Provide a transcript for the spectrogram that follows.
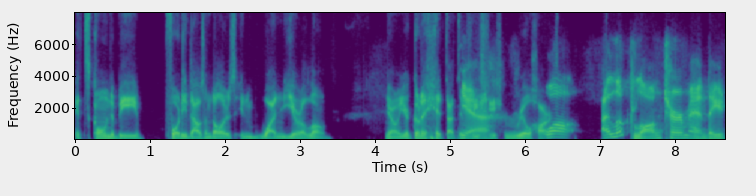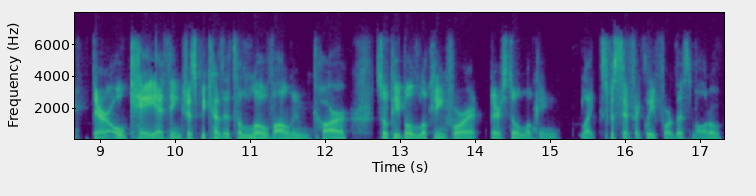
it's going to be forty thousand dollars in one year alone. You know, you're going to hit that depreciation yeah. real hard. Well, I looked long term, and they they're okay. I think just because it's a low volume car, so people looking for it, they're still looking like specifically for this model.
